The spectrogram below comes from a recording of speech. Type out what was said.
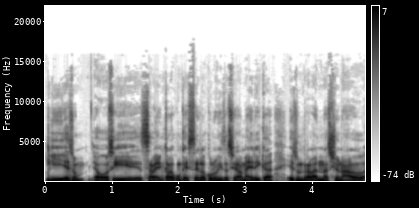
I és un, o sigui, sabem que la conquesta i la colonització d'Amèrica és un relat nacional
